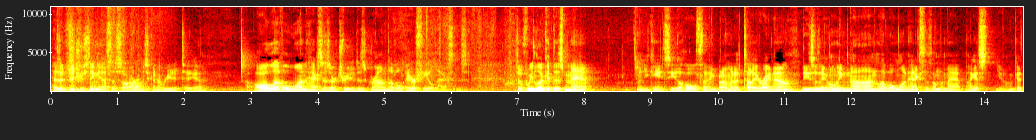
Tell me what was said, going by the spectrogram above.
has an interesting SSR. I'm just going to read it to you. All level one hexes are treated as ground level airfield hexes. So if we look at this map, and you can't see the whole thing, but I'm going to tell you right now, these are the only non-level one hexes on the map. I guess you know get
